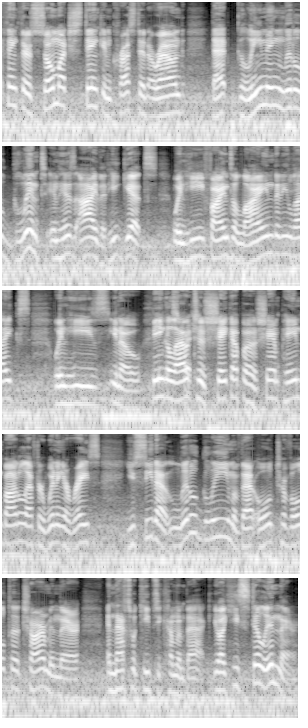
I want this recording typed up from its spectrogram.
think there's so much stink encrusted around that gleaming little glint in his eye that he gets when he finds a line that he likes, when he's, you know, being allowed to shake up a champagne bottle after winning a race. You see that little gleam of that old Travolta charm in there, and that's what keeps you coming back. You're like, he's still in there.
